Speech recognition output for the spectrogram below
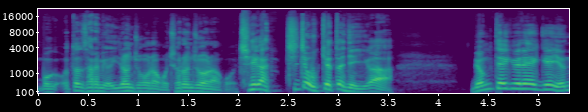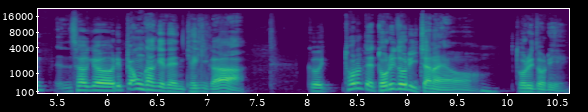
뭐 어떤 사람이 이런 조언하고 저런 조언하고 제가 진짜 웃겼던 얘기가 명태균에게 윤석열이 뿅 가게 된 계기가 그 토론 때 도리도리 있잖아요. 도리도리.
